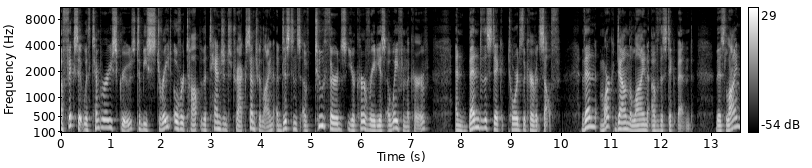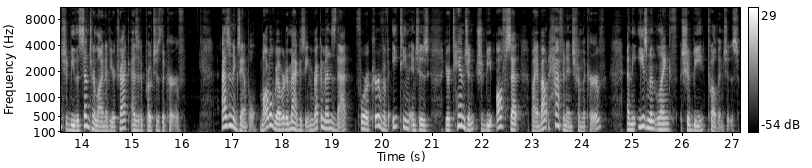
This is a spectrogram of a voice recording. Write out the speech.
Affix it with temporary screws to be straight over top the tangent track centerline, a distance of two thirds your curve radius away from the curve, and bend the stick towards the curve itself. Then mark down the line of the stick bend. This line should be the center line of your track as it approaches the curve. As an example, Model Railroader magazine recommends that, for a curve of 18 inches, your tangent should be offset by about half an inch from the curve, and the easement length should be 12 inches.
